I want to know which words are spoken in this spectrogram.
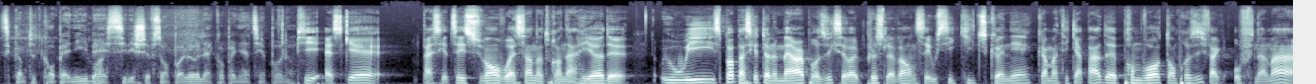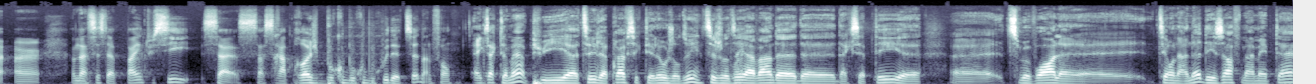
c'est comme toute compagnie, ben, Ouais. si les chiffres sont pas là, la compagnie ne tient pas là. Puis est-ce que, parce que tu sais, souvent on voit ça en entrepreneuriat, de oui, c'est pas parce que tu as le meilleur produit que ça va le plus le vendre, c'est aussi qui tu connais, comment tu es capable de promouvoir ton produit. Fait au finalement, un, un artiste peintre aussi, ça, ça se rapproche beaucoup, beaucoup, beaucoup de ça, dans le fond. Exactement. Puis, euh, tu sais, la preuve, c'est que tu es là aujourd'hui. Tu sais, je veux dire, avant d'accepter, euh, euh, tu veux voir, le- tu sais, on en a des offres, mais en même temps,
